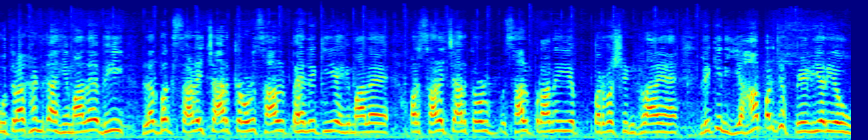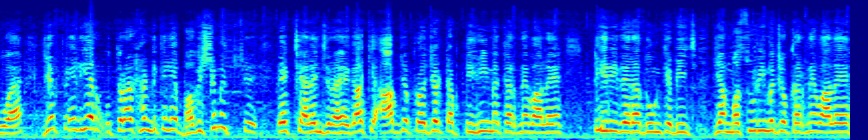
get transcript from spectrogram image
उत्तराखंड का हिमालय भी लगभग साढ़े चार करोड़ साल पहले की ये हिमालय है और साढ़े चार करोड़ साल पुराने ये पर्वत श्रृंखलाएँ हैं। लेकिन यहाँ पर जो फेलियर ये हुआ है, ये फेलियर उत्तराखंड के लिए भविष्य में एक चैलेंज रहेगा कि आप जो प्रोजेक्ट अब टिहरी में करने वाले हैं टिहरी देहरादून के बीच या मसूरी में जो करने वाले हैं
